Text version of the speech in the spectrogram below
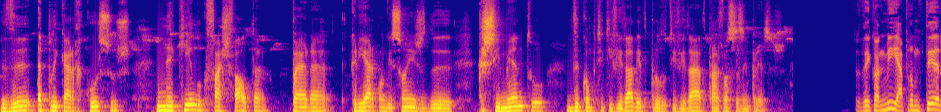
de aplicar recursos naquilo que faz falta para criar condições de crescimento, de competitividade e de produtividade para as vossas empresas. Ministro da Economia a prometer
